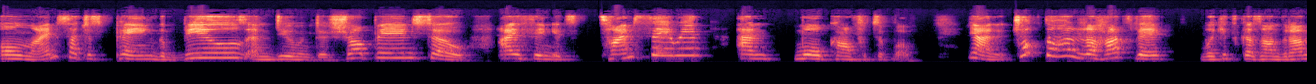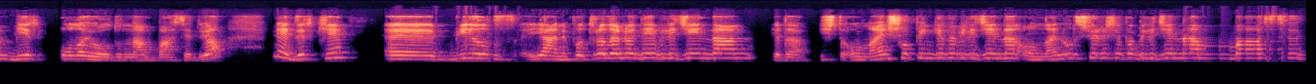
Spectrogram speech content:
online, such as paying the bills and doing the shopping. So I think it's time saving and more comfortable. Yani çok daha rahat ve vakit kazandıran bir olay olduğundan bahsediyor. Nedir ki? E, bills yani faturalarını ödeyebileceğinden ya da işte online shopping yapabileceğinden, online alışveriş yapabileceğinden bahsediyor.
